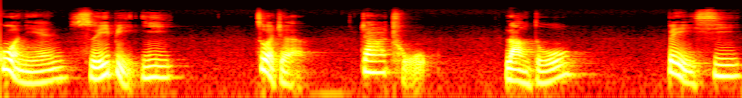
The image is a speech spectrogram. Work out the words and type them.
过年随笔一，作者扎楚，朗读贝西。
